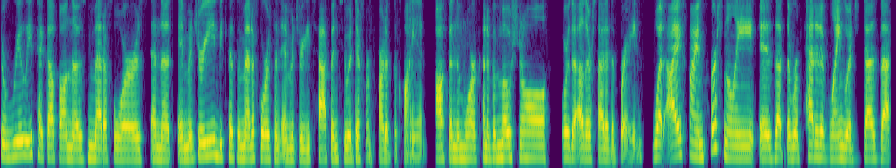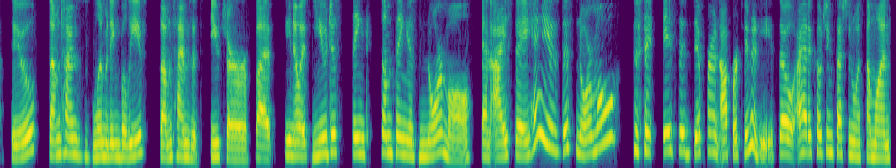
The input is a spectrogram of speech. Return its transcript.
to really pick up on those metaphors and the imagery because the metaphors and imagery tap into a different part of the client, often the more kind of emotional or the other side of the brain. What I find personally is that the repetitive language does that too. Sometimes it's limiting beliefs, sometimes it's future. But, you know, if you just think something is normal and I say, hey, is this normal? it's a different opportunity. So I had a coaching session with someone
